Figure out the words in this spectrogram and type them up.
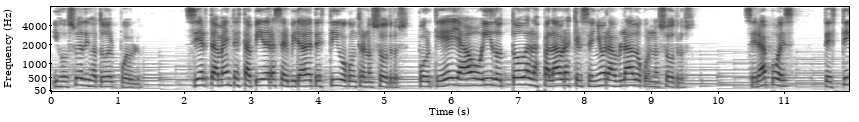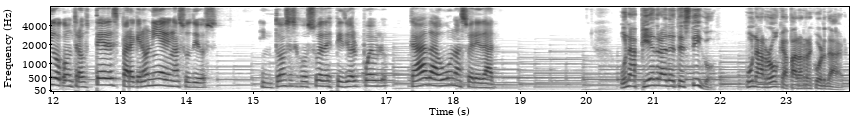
Y Josué dijo a todo el pueblo, Ciertamente esta piedra servirá de testigo contra nosotros, porque ella ha oído todas las palabras que el Señor ha hablado con nosotros. Será pues testigo contra ustedes para que no nieguen a su Dios. Entonces Josué despidió al pueblo, cada uno a su heredad. Una piedra de testigo, una roca para recordar.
